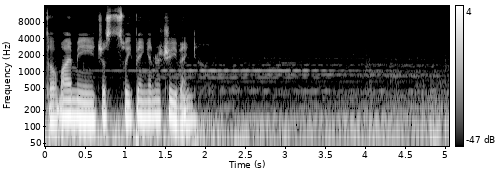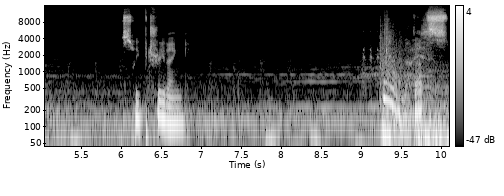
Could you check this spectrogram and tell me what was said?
Don't mind me, just sweeping and retrieving. Sweep retrieving. Ooh, That's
